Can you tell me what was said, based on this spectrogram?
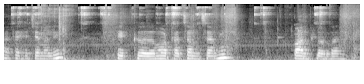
आता ह्याच्यामध्ये एक मोठा चमचा मी कॉर्नफ्लोअर बांधते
